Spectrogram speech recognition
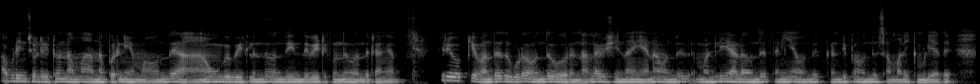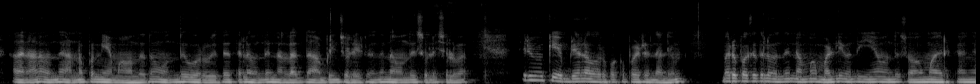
அப்படின்னு சொல்லிவிட்டு நம்ம அன்னபூர்ணி அம்மா வந்து அவங்க வீட்டிலேருந்து வந்து இந்த வீட்டுக்கு வந்து வந்துட்டாங்க. சரி ஓகே. வந்தது கூட வந்து ஒரு நல்ல விஷயம் தான். ஏன்னா வந்து மல்லியால் வந்து தனியாக வந்து கண்டிப்பாக வந்து சமாளிக்க முடியாது. அதனால் வந்து அன்னபூர்ணி அம்மா வந்ததும் வந்து ஒரு விதத்தில் வந்து நல்லது தான் அப்படின்னு சொல்லிட்டு வந்து நான் வந்து சொல்லி சொல்லுவேன். சரி ஓகே. எப்படியெல்லாம் ஒரு பக்கம் போயிட்டு இருந்தாலும் மறுபக்கத்தில் வந்து நம்ம மல்லி வந்து ஏன் வந்து சுகமாக இருக்காங்க?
